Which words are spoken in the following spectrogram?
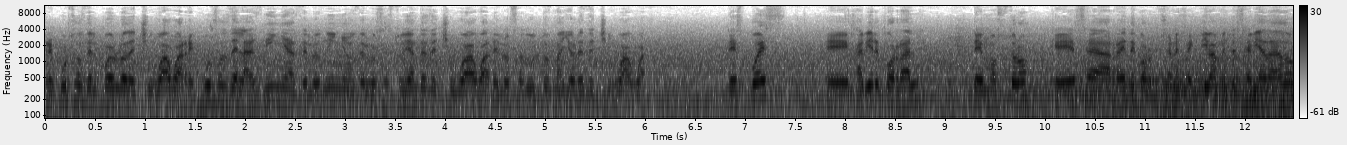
recursos del pueblo de Chihuahua, recursos de las niñas, de los niños, de los estudiantes de Chihuahua, de los adultos mayores de Chihuahua. Después, eh, Javier Corral demostró que esa red de corrupción efectivamente se había dado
